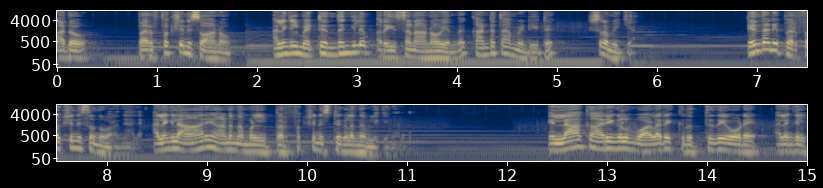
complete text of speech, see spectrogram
അതോ പെർഫെക്ഷനിസം ആണോ? അല്ലെങ്കിൽ മറ്റെന്തെങ്കിലും റീസൺ ആണോ എന്ന് കണ്ടെത്താൻ വേണ്ടിയിട്ട് ശ്രമിക്കാം എന്താണ് ഈ പെർഫെക്ഷനിസം എന്ന് പറഞ്ഞാൽ അല്ലെങ്കിൽ ആരെയാണ് നമ്മൾ പെർഫെക്ഷനിസ്റ്റുകൾ എന്ന് വിളിക്കുന്നത്? എല്ലാ കാര്യങ്ങളും വളരെ കൃത്യതയോടെ അല്ലെങ്കിൽ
